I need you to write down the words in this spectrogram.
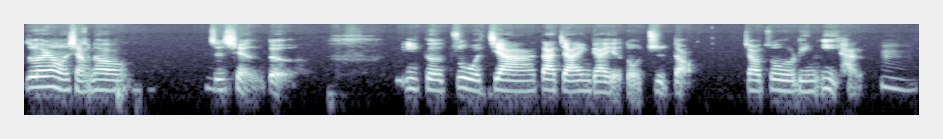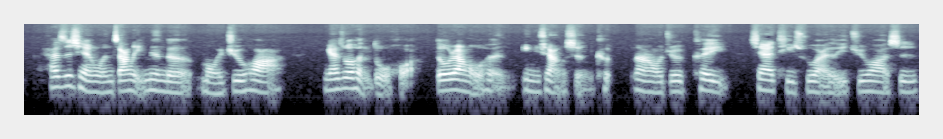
这会让我想到之前的一个作家，大家应该也都知道，叫做林奕涵。嗯，他之前文章里面的某一句话。应该说很多话都让我很印象深刻。那我觉得可以现在提出来的一句话是，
